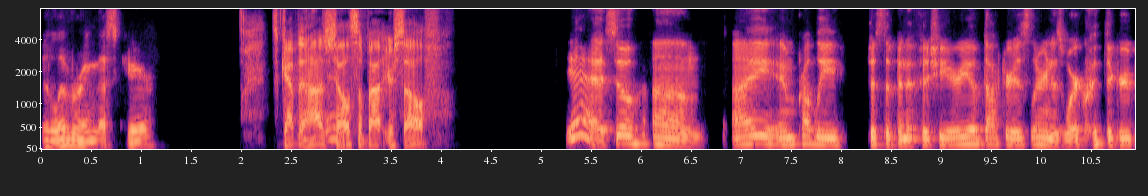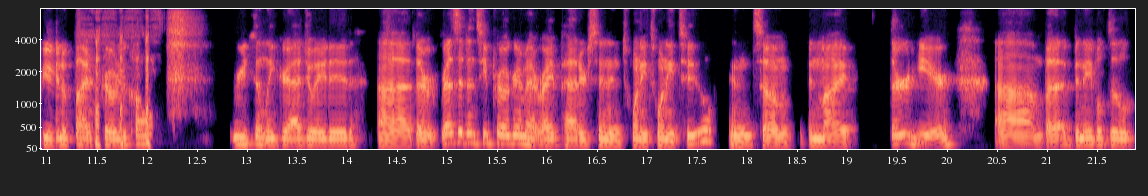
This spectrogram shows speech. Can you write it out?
delivering this care. So Captain Hodge, yeah. tell us about yourself. Yeah, so um, I am probably just a beneficiary of Dr. Isler and his work with the Group Unified Protocol. Recently graduated uh, the residency program at Wright Patterson in 2022, and so I'm in my third year. Um, but I've been able to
